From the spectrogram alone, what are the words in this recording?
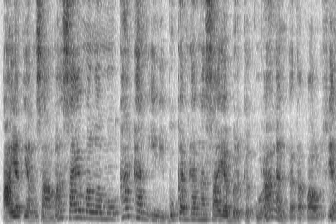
Ayat yang sama, saya mengemukakan ini bukan karena saya berkekurangan, kata Paulus ya.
